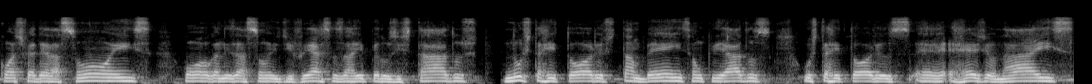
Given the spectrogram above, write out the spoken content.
com as federações, com organizações diversas aí pelos estados. Nos territórios também são criados os territórios é, regionais,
